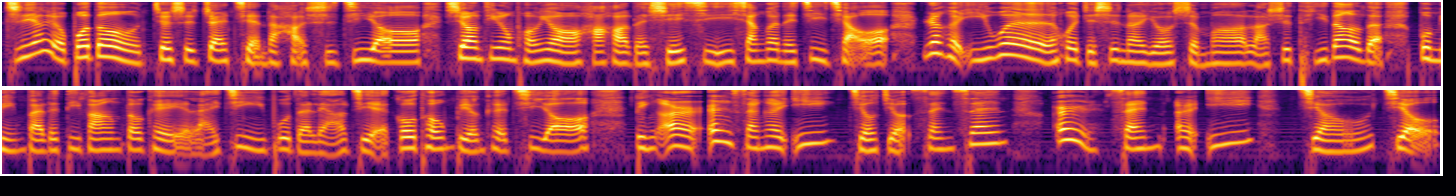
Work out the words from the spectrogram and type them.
只要有波动，就是赚钱的好时机哦。希望听众朋友好好的学习相关的技巧哦。任何疑问或者是呢有什么老师提到的不明白的地方，都可以来进一步的了解沟通，不用客气哦。零二二三二一九九三三二三二一九九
